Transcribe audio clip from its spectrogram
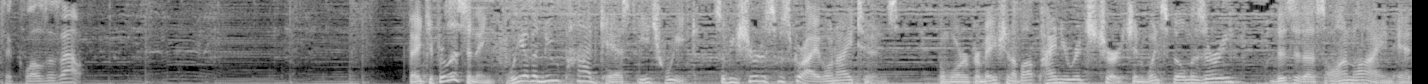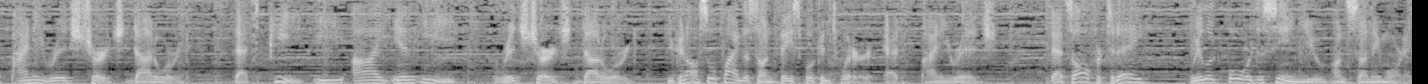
to close us out. Thank you for listening. We have a new podcast each week, so be sure to subscribe on iTunes. For more information about Piney Ridge Church in Wentzville, Missouri, visit us online at pineyridgechurch.org. That's P E I N E, ridgechurch.org. You can also find us on Facebook and Twitter at Piney Ridge. That's all for today. We look forward to seeing you on Sunday morning.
